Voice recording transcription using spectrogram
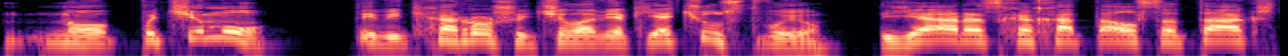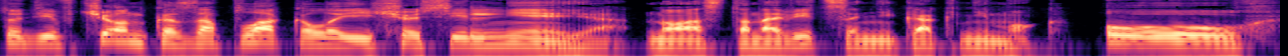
«Но почему?» Ты ведь хороший человек, я чувствую». Я расхохотался так, что девчонка заплакала еще сильнее, но остановиться никак не мог. «Ух,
